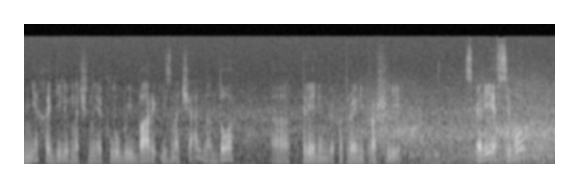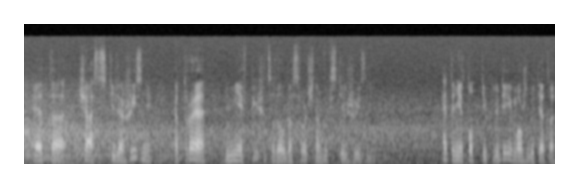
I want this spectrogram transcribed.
не ходили в ночные клубы и бары изначально, до э, тренинга, который они прошли, скорее всего, это часть стиля жизни, которая не впишется долгосрочно в их стиль жизни. Это не тот тип людей, может быть, это,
